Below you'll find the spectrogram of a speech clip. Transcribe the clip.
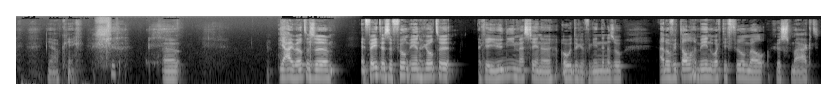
ja oké. Eh, ja, je wilt dus... eh, in feite is de film één grote reunie met zijn eh, oudere vrienden en zo. En over het algemeen wordt die film wel gesmaakt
